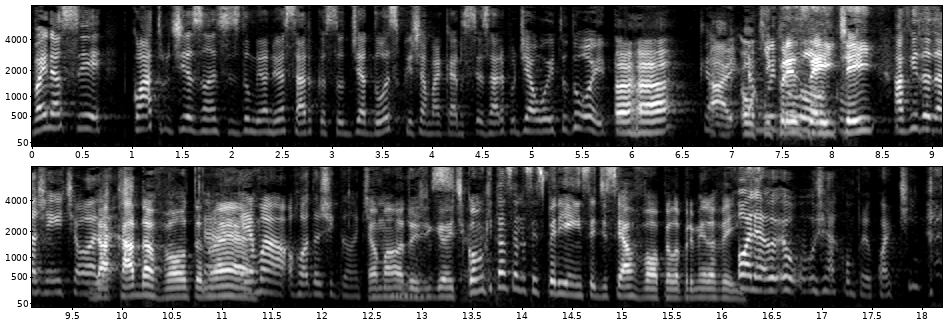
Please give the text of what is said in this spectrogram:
Vai nascer quatro dias antes do meu aniversário, que eu sou do dia 12, porque já marcaram cesárea pro dia 8 do 8. Aham. Cara, Ai, é oh, que muito presente, louco. hein? A vida da gente, olha. Dá cada volta, não é? É uma roda gigante. É uma roda meninos. gigante. Como que tá sendo essa experiência de ser avó pela primeira vez? Olha, eu, eu já comprei o quartinho.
